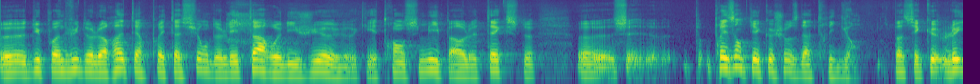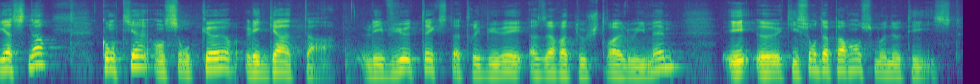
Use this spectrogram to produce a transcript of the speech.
euh, du point de vue de leur interprétation de l'état religieux qui est transmis par le texte, euh, présente quelque chose d'intrigant. C'est que le yasna contient en son cœur les gathas, les vieux textes attribués à Zarathustra lui-même et euh, qui sont d'apparence monothéiste.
